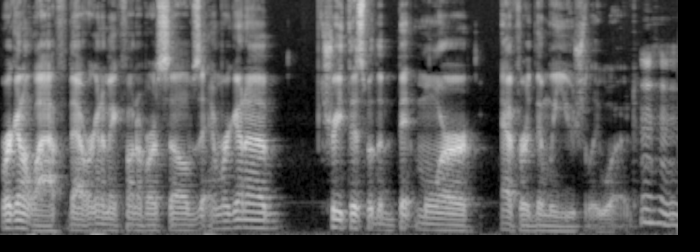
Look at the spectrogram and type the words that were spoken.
we're gonna laugh at that we're gonna make fun of ourselves and we're gonna treat this with a bit more effort than we usually would. Mm-hmm.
